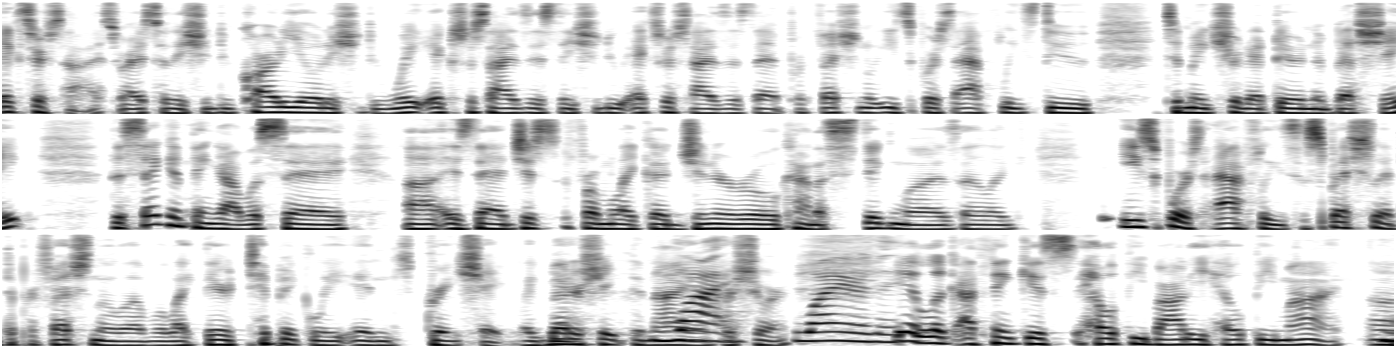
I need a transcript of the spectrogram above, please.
exercise, right? So they should do cardio, they should do weight exercises, they should do exercises that professional esports athletes do to make sure that they're in the best shape. The second thing I would say uh, is that just from like a general kind of stigma is that like esports athletes, especially at the professional level, like they're typically in great shape, like better shape than I Why? am for sure. Why are they? Yeah, look, I think it's healthy body, healthy mind. Um,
